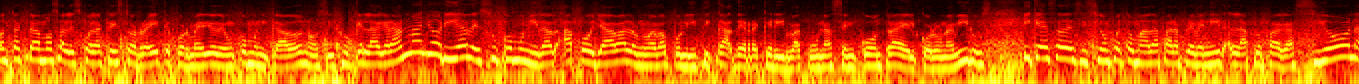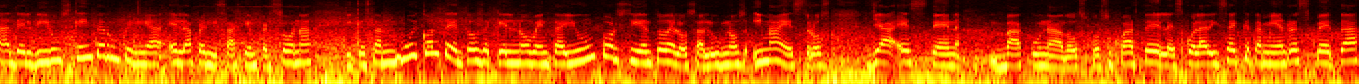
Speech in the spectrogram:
Contactamos a la Escuela Cristo Rey que por medio de un comunicado nos dijo que la gran mayoría de su comunidad apoyaba la nueva política de requerir vacunas en contra del coronavirus y que esta decisión fue tomada para prevenir la propagación del virus que interrumpiría el aprendizaje en persona y que están muy contentos de que el 91% de los alumnos y maestros ya estén vacunados. Por su parte, la escuela dice que también respeta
